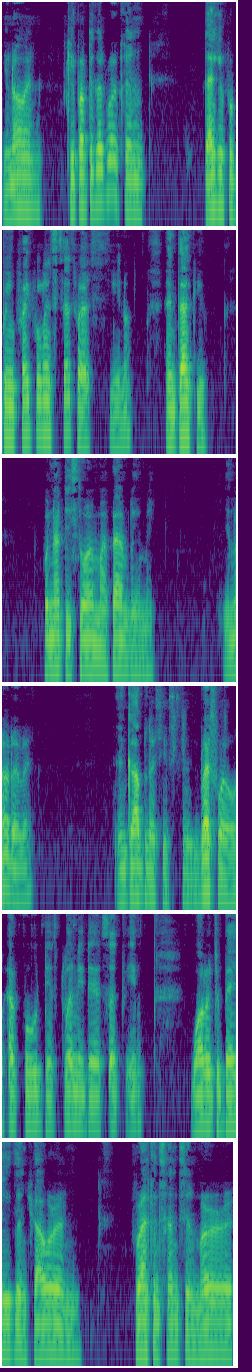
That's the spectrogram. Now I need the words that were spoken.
you know, and keep up the good work. And thank you for being faithful and steadfast, you know? And thank you for not destroying my family and me. You know that, right? And God bless you. Rest well. Have food. There's plenty there set for you. Water to bathe and shower and frankincense and myrrh,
